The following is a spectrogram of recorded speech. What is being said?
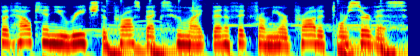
But how can you reach the prospects who might benefit from your product or service?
